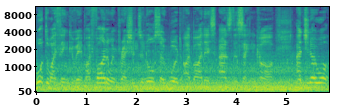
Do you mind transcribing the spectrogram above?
what do I think of it, my final impressions, and also would I buy this as the second car. And you know what?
